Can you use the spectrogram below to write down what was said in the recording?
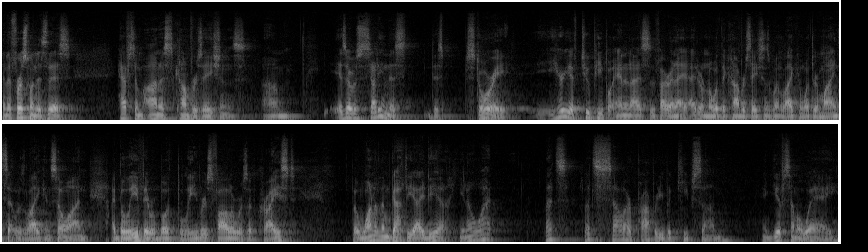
And the first one is this have some honest conversations. Um, as I was studying this, this story, here you have two people, Ananias and Sapphira, and I, I, don't know what the conversations went like and what their mindset was like and so on. I believe they were both believers, followers of Christ. But one of them got the idea you know what? Let's, let's sell our property, but keep some and give some away.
